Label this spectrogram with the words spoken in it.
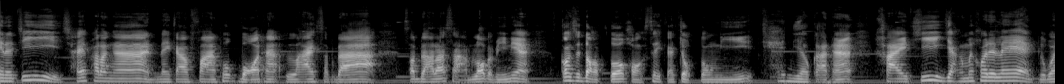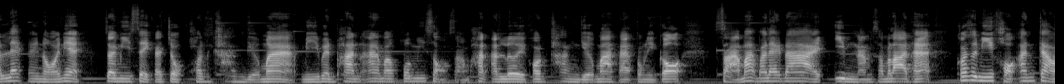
Energy ใช้พลังงานในการฟาร์มพวกบอสฮะรายสัปดาห์ สัปดาห์ละ 3 รอบแบบนี้เนี่ย ก็จะดรอปตัวของเศษกระจกตรงนี้เช่นเดียวกันฮะ ใครที่ยังไม่ค่อยได้แลกหรือว่าแลกน้อยๆเนี่ยจะมีเศษกระจกค่อนข้างเยอะมาก มีเป็นพันอันบางคนมี 2 3 พันอันเลยค่อนข้างเยอะมากฮะตรงนี้ก็สามารถมาแลกได้อิ่มหนำสำราญฮะ ก็จะมีของอันเก่า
